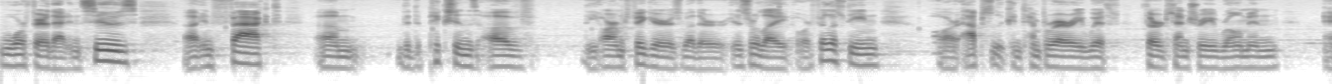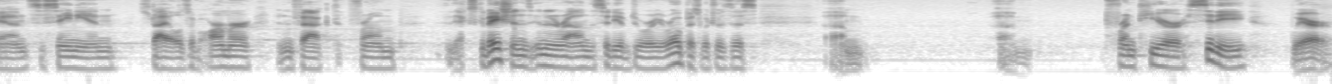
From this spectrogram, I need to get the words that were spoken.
warfare that ensues. Uh, in fact, um, the depictions of the armed figures, whether Israelite or Philistine, are absolute contemporary with third century Roman and Sasanian styles of armor. And in fact, from the excavations in and around the city of Dura Europos, which was this um, um, frontier city where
